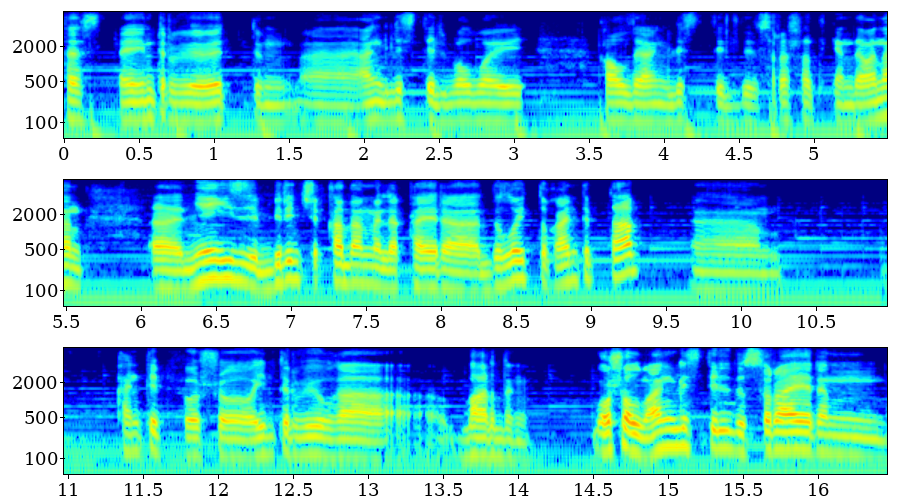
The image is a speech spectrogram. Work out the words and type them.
тест э, интервью өттүм. Англис тил болбой калды англис тилди сурашат экен деп. Анан Э, негизи биринчи кадам эле кайра делойтту кантип таап? Кантип ошо интервьюга бардың? Ошол англис тилди сурайрын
